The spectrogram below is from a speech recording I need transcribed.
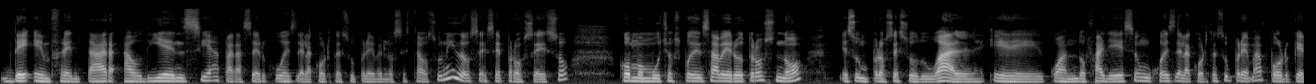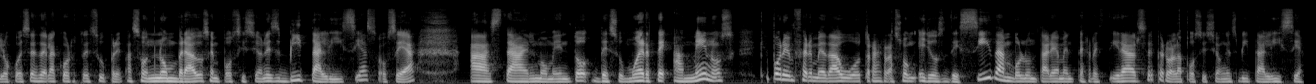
de enfrentar audiencia para ser juez de la Corte Suprema en los Estados Unidos. Ese proceso, como muchos pueden saber, otros no, es un proceso dual. Eh, cuando fallece un juez de la Corte Suprema, porque los jueces de la Corte Suprema son nombrados en posiciones vitalicias, o sea, hasta el momento de su muerte, a menos que por enfermedad u otra razón ellos decidan voluntariamente retirarse, pero la posición es vitalicia.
